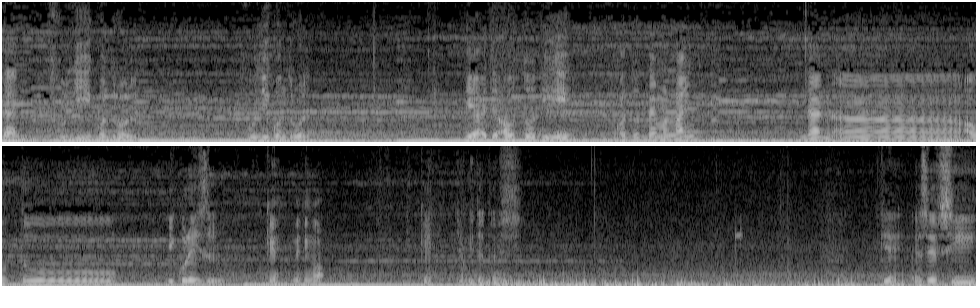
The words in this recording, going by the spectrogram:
Dan fully control. Fully control. Dia ada auto TA auto timeline dan uh, auto equalizer. Okey kita tengok? Okey jom kita test. Okey SFC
